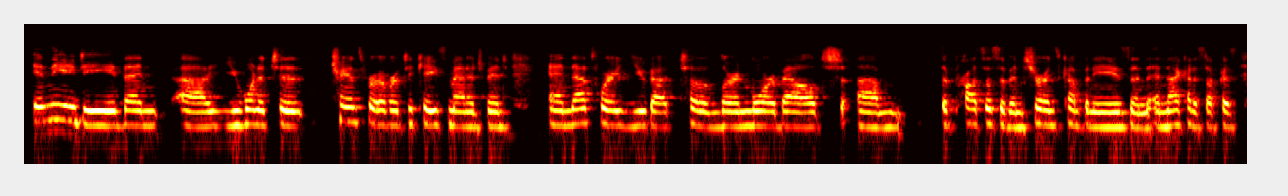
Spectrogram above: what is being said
in the ED, then uh, you wanted to transfer over to case management, and that's where you got to learn more about um, the process of insurance companies and, and that kind of stuff because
